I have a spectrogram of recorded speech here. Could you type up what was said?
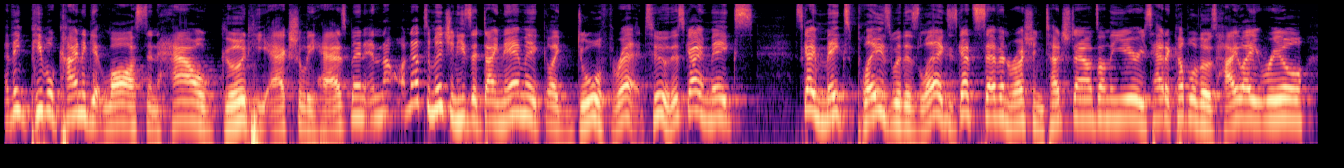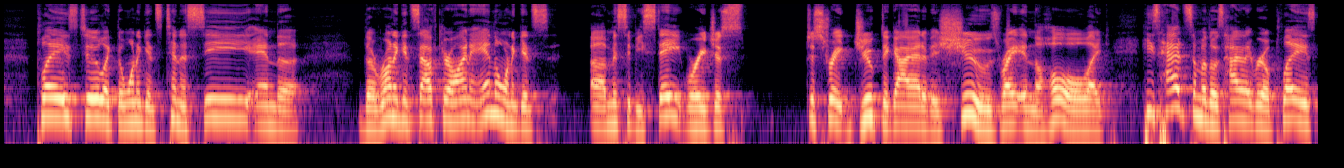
I think people kind of get lost in how good he actually has been, and not, not to mention he's a dynamic like dual threat too. This guy makes this guy makes plays with his legs. He's got seven rushing touchdowns on the year. He's had a couple of those highlight reel plays too, like the one against Tennessee and the the run against South Carolina and the one against uh, Mississippi State where he just just straight juked a guy out of his shoes right in the hole. Like he's had some of those highlight reel plays.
